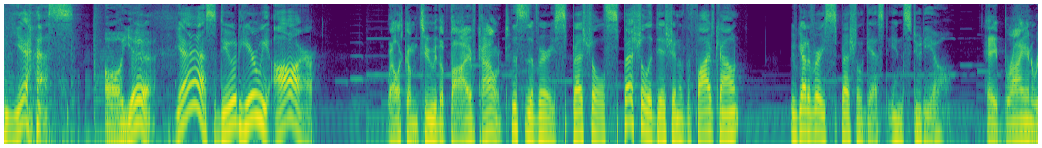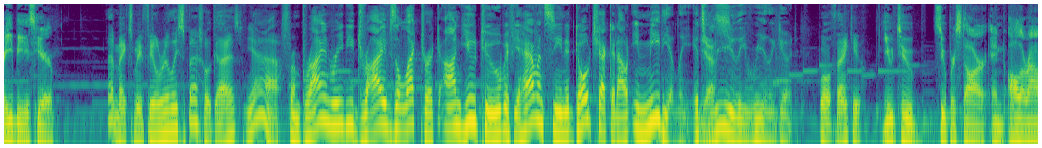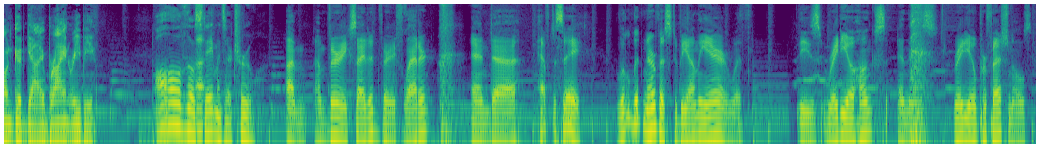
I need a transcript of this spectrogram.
Yes. Oh yeah. Yes, dude, here we are. Welcome to the five count. This is a very special special edition of the 5 count. We've got a very special guest in studio. Hey, Brian Riebe's here. That makes me feel really special, guys. Yeah, from Brian Riebe Drives Electric on YouTube. If you haven't seen it, go check it out immediately. It's Yes. really really good. Well, thank you. YouTube superstar and all around good guy, Brian Riebe. All of those statements are true. I'm I'm very excited, very flattered, and uh, have to say, a little bit nervous to be on the air with these radio hunks and these radio professionals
